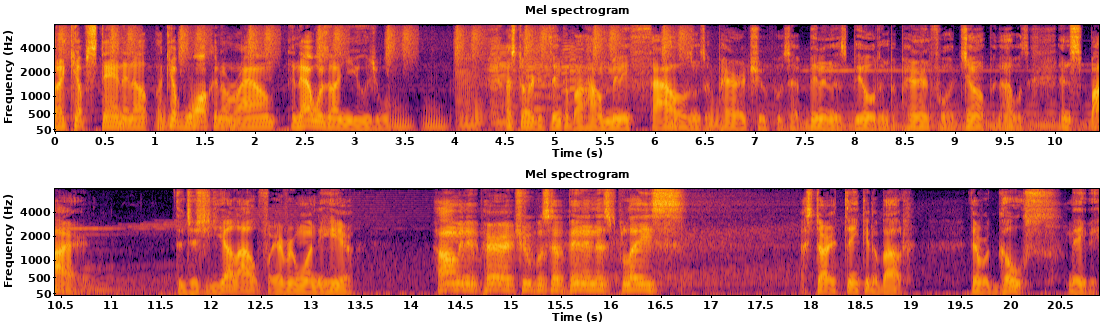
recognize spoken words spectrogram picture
but I kept standing up. I kept walking around, and that was unusual. I started to think about how many thousands of paratroopers have been in this building preparing for a jump, and I was inspired to just yell out for everyone to hear How many paratroopers have been in this place? I started thinking about there were ghosts, maybe,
